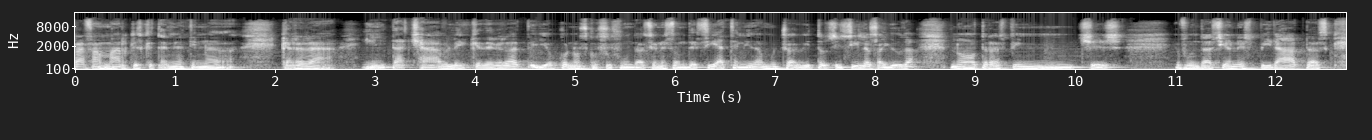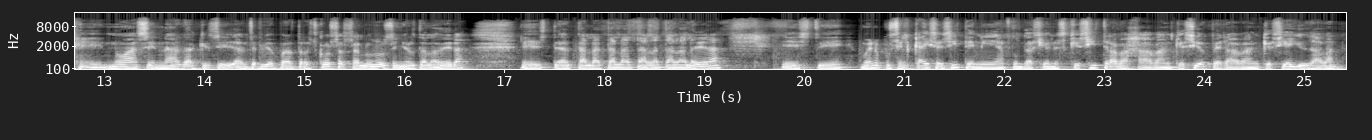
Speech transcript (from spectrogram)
Rafa Márquez, que también tiene una carrera intachable y que de verdad yo conozco sus fundaciones donde sí ha tenido muchos hábitos y sí les ayuda, no otras pinches fundaciones piratas que no hacen nada, que se han servido para otras cosas. Saludos, señor Taladera, este, tala, tala, tala, taladera. Este, bueno, pues el Kaiser sí tenía fundaciones que sí trabajaban, que sí operaban, que sí ayudaban.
